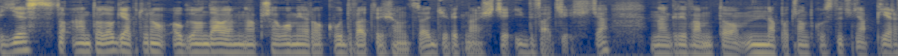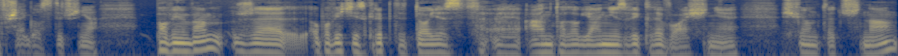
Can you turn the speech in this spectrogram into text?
Jest to antologia, którą oglądałem na przełomie roku 2019 i 2020. Nagrywam to na początku stycznia, 1 stycznia Powiem wam, że opowieści skrypty to jest e, antologia niezwykle właśnie świąteczna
